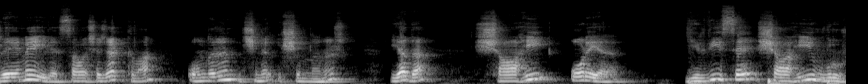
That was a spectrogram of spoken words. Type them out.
RM ile savaşacak klan onların içine ışınlanır ya da Şahi oraya girdiyse Şahi'yi vurur.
